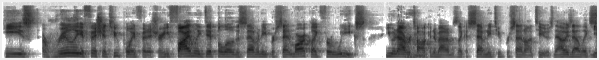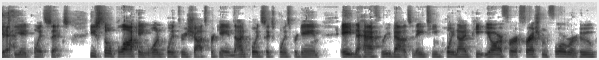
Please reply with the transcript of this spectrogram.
He's a really efficient two-point finisher. He finally dipped below the 70% mark like for weeks. You and I were Mhm. talking about him as like a 72% on twos. Now he's at like Yeah. 68.6. He's still blocking 1.3 shots per game, 9.6 points per game, eight and a half rebounds, and 18.9 PER for a freshman forward who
